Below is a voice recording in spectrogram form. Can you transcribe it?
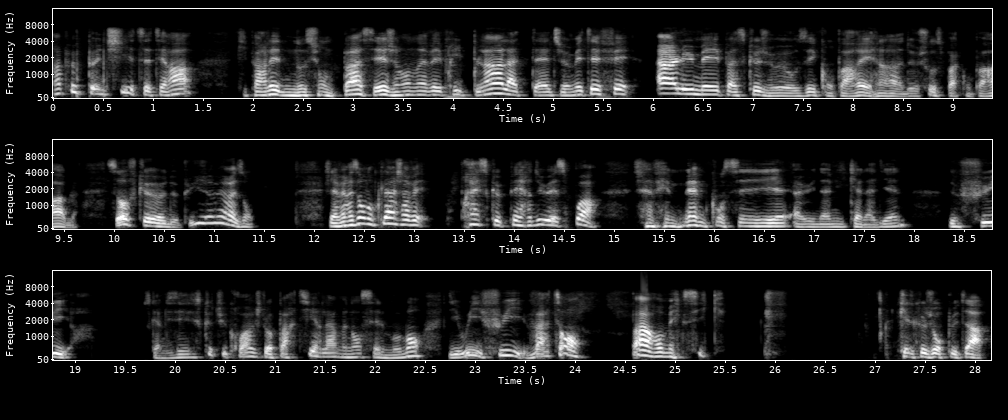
un peu punchy, etc., qui parlait de notion de passe et j'en avais pris plein la tête. Je m'étais fait allumer parce que je osais comparer hein, deux choses pas comparables. Sauf que depuis, j'avais raison. J'avais raison, donc là, j'avais presque perdu espoir. J'avais même conseillé à une amie canadienne de fuir. Parce qu'elle me disait, est-ce que tu crois que je dois partir là? Maintenant, c'est le moment. Je dis, oui, fuis, va-t'en, pars au Mexique. Quelques jours plus tard,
